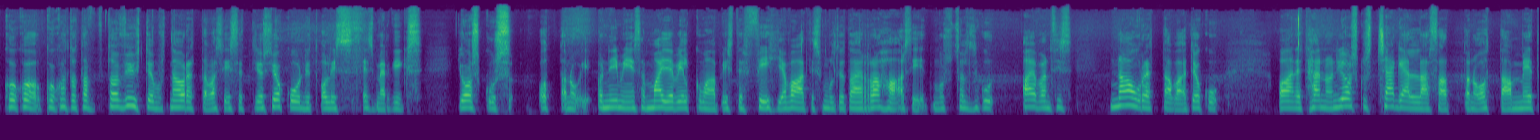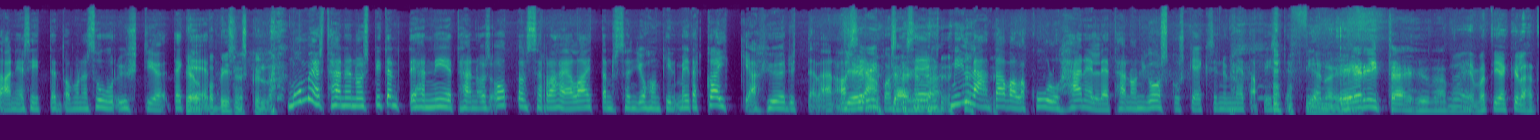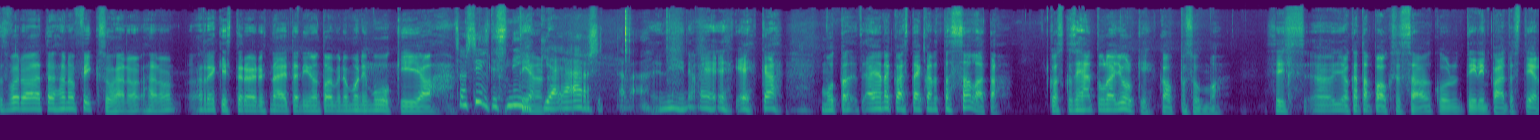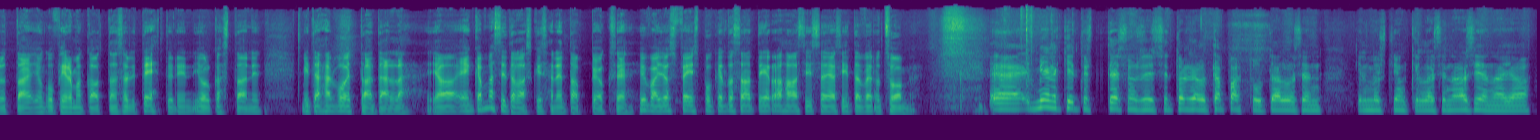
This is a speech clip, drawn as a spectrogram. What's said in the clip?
koko, koko tota, toi vyyhtiö, mutta naurettava siis, että jos joku nyt olisi esimerkiksi joskus ottanut nimiinsä maijavilkkumaa.fi ja vaatisi multa jotain rahaa siitä. Musta se olisi niin kuin aivan siis naurettavaa, että joku vaan että hän on joskus Chagella sattanut ottaa metan ja sitten tuommoinen suuryhtiö tekee. Helppo bisnes kyllä. Mun mielestä hänen olisi pitänyt tehdä niin, että hän olisi ottanut sen rahaa ja laittanut sen johonkin meitä kaikkia hyödyttävään asiaan, Erittäin koska se ei hyvä. millään tavalla kuulu hänelle, että hän on joskus keksinyt meta.fi. Erittäin hyvä. No en mä tiedä, kyllähän tässä voidaan ajatella, että hän on fiksu. Hän on, hän on rekisteröinyt näitä, niin on toiminut moni muukin ja Se on silti sniikkiä ja ärsyttävää. niin, no, eh, eh, ehkä, mutta ei ainakaan sitä ei kannata salata, koska sehän tulee julki kauppasumma. Siis joka tapauksessa, kun tilinpäätöstiedot tai jonkun firman kautta se oli tehty, niin julkaistaan, niin mitä hän voittaa tällä. Ja enkä mä sitä laskisi hänen tappiokseen. Hyvä, jos Facebookilta saatiin rahaa sisään ja siitä verot Suomeen. Mielenkiintoista tässä on siis, että todella tapahtuu tällaisen ilmeisesti jonkinlaisen asiana ja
